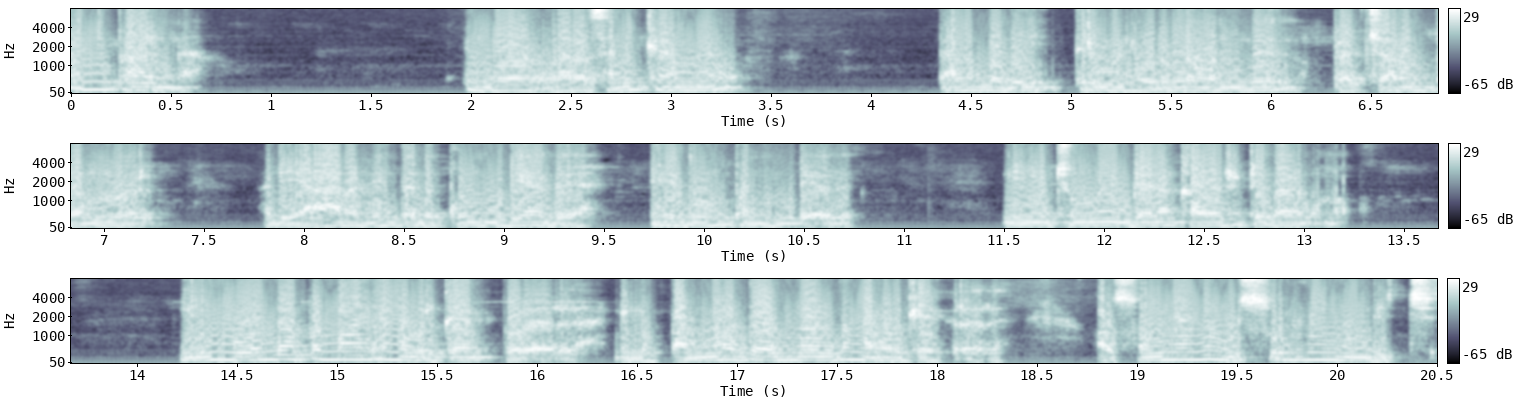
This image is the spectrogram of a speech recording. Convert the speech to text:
பண்ணி பாருங்க. இந்த வர சனிக்கிழமை தளபதி திருவள்ளூர்ல வந்து பிரச்சாரம் பண்ணுவார். அது யாராலையும் தடுக்கவும் முடியாது. எதுவும் பண்ண முடியாது. நீங்க சும்மா இப்படியெல்லாம் கவரிட்டு தான் இருக்கணும். நீங்க ஒழுங்கா அவர் கேட்க போறாரு நீங்க பண்ணாததுனால தான் அவர் கேட்கிறாரு. அவர் சொன்னாலும் ஒரு சூழ்நிலை வந்துச்சு.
